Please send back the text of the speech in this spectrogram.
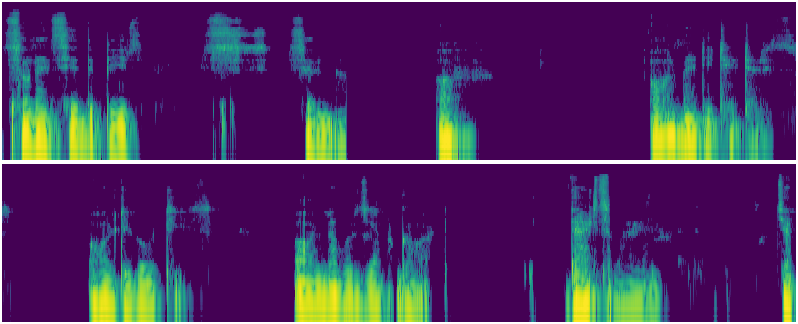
Sune Siddh Peer Sirna of all meditators, all devotees, all lovers of God. That's why Jap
